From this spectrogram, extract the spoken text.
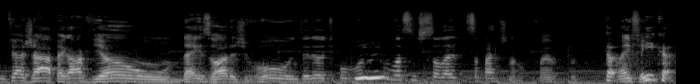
viajar, pegar um avião, 10 horas de voo, entendeu? Tipo, Uhum. não vou sentir saudade dessa parte, não. Foi, foi- Tá, Mas enfim. ih, cara.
